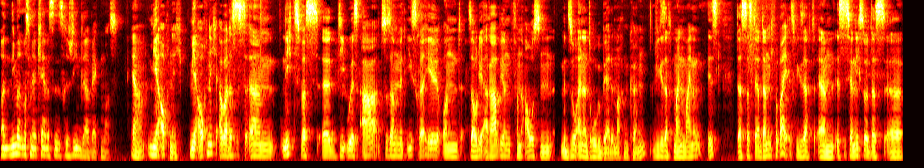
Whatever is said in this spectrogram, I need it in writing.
Und niemand muss mir erklären, dass dieses Regime da weg muss. Ja, mir auch nicht. Mir auch nicht, aber das ist ähm, nichts, was äh, die USA zusammen mit Israel und Saudi-Arabien von außen mit so einer Drohgebärde machen können. Wie gesagt, meine Meinung ist, dass das ja dann nicht vorbei ist. Wie gesagt, ähm, es ist ja nicht so, dass äh,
